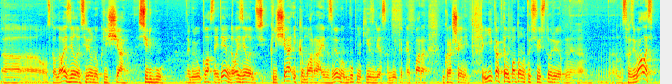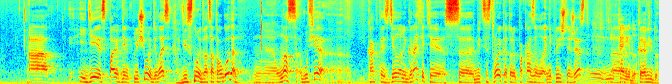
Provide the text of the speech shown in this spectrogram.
э, он сказал, давай сделаем серебряного клеща, серьгу я говорю, классная идея, ну давай сделаем клеща и комара, и назовем их гопники из леса. Будет такая пара украшений. И как-то потом эту всю историю э, у нас развивалась. А идея с памятником клещу родилась весной 2020 года. Э, у нас в Уфе э, как-то сделали граффити с э, медсестрой, которая показывала неприличный жест. К ковиду. ковиду.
